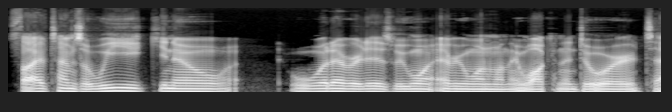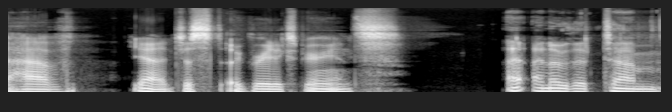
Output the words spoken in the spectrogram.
five times a week you know whatever it is we want everyone when they walk in the door to have yeah just a great experience I, I know that um,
